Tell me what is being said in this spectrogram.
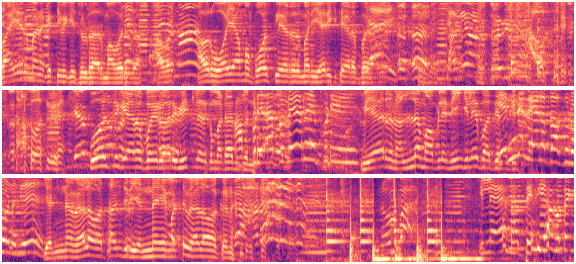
வயர்மனு. கட்டி வைக்க சொல்றாருமா அவரு. அவர்? அவர் ஓயாம போஸ்ட்ல ஏறுறது மாதிரி ஏறிக்கிட்டே கிடப்பாரு. அவர் ஏற போயிருவாரு வீட்டுல இருக்க மாட்டாரு அப்படி அப்ப வேற எப்படி? வேற நல்ல மாப்பிள்ளை நீங்களே என்ன பாத்தீங்க வேலை பார்க்கணும் உனக்கு? என்ன வேலை பார்த்தாலும் சரி என்னைய மட்டும் வேலை பார்க்கணும். ரொம்ப இல்ல நான் தெரியாம தான்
